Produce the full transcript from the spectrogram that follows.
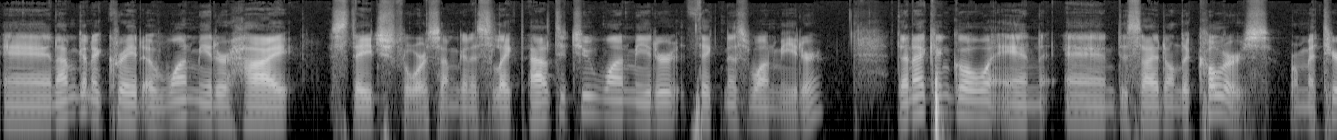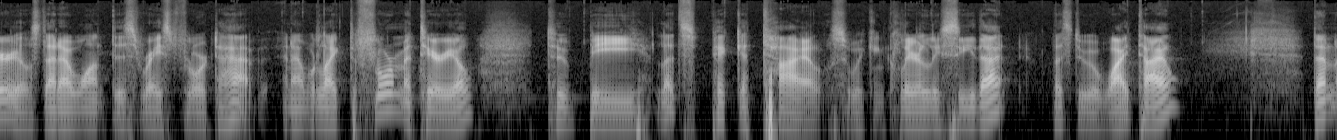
And I'm going to create a one meter high stage floor. So I'm going to select altitude one meter, thickness one meter. Then I can go in and decide on the colors or materials that I want this raised floor to have. And I would like the floor material to be, let's pick a tile so we can clearly see that. Let's do a white tile. Then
